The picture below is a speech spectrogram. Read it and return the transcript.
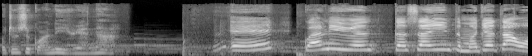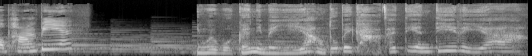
我就是管理员呐、啊。诶，管理员的声音怎么就在我旁边？因为我跟你们一样都被卡在电梯里呀、啊。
